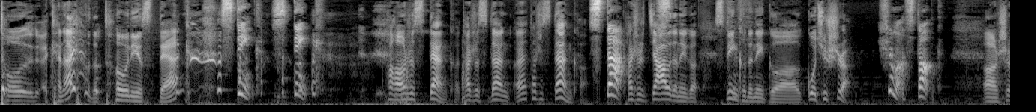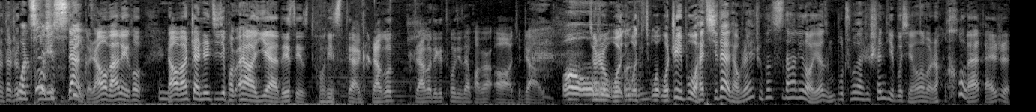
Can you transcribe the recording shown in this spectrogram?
To Can I have the Tony Stank？stink stink 他好像是 Stank，他是 Stank，哎，他是 Stank，stuck 他是加了个那个 Stink 的那个过去式。是吗？stank 啊，是，他说我记得 Tony 是 Stank，然后完了以后，嗯然后完战争机器旁边，哎呀，Yeah，this is Tony Stank，然后然后那个 Tony 在旁边，哦，就这样子，哦，就是我我嗯我我这一部我还期待他，我说哎，这不斯坦李老爷怎么不出来？是身体不行了吗？然后后来还是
